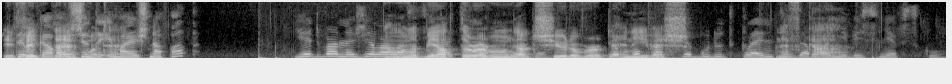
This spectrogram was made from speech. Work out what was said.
You Ty faked the lgávaš, že asthma ty i attack. maješ napad? Jedva neželala I wanna be střílet up there, na everyone got úroke. shoot over Penny Dopokat Veš. se budú tklenti za Nevka. paní Višněvsku.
